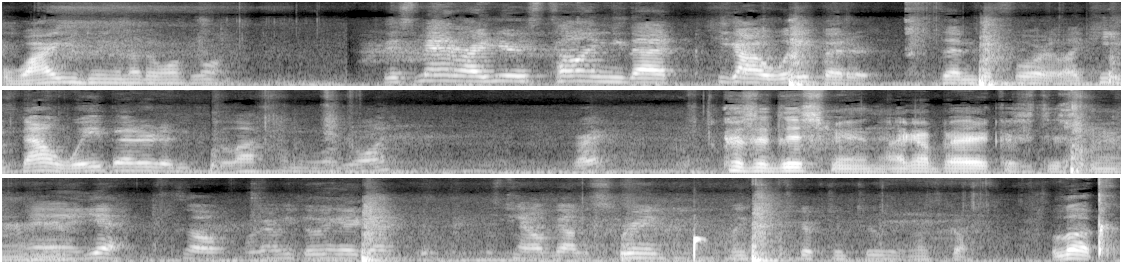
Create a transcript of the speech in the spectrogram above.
why are you doing another 1v1? This man right here is telling me that he got way better than before. Like, he's now way better than the last time we 1v1. Right? Because of this man. I got better because of this man right here. And yeah, so we're gonna be doing it again. His channel will be on the screen. Link in the description too. And let's go. Look,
